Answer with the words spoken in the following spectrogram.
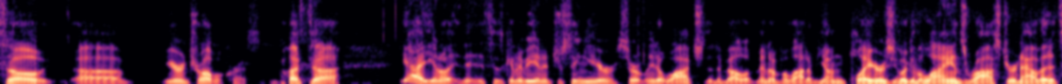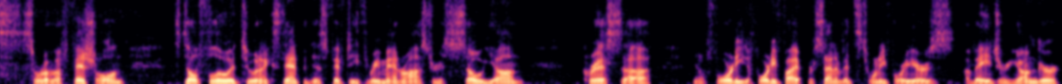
So uh, you're in trouble, Chris. But uh, yeah, you know this is going to be an interesting year, certainly to watch the development of a lot of young players. You look at the Lions roster now that it's sort of official and still fluid to an extent, but this 53 man roster is so young, Chris. Uh, you know, 40 to 45 percent of it's 24 years of age or younger.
